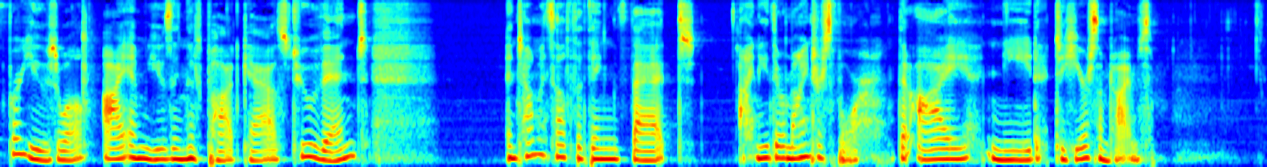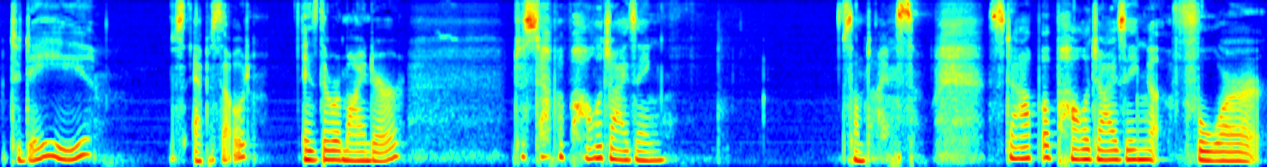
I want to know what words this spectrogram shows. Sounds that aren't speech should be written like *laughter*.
per usual, I am using this podcast to vent and tell myself the things that I need the reminders for, that I need to hear sometimes. Today's episode is the reminder to stop apologizing sometimes. Stop apologizing for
